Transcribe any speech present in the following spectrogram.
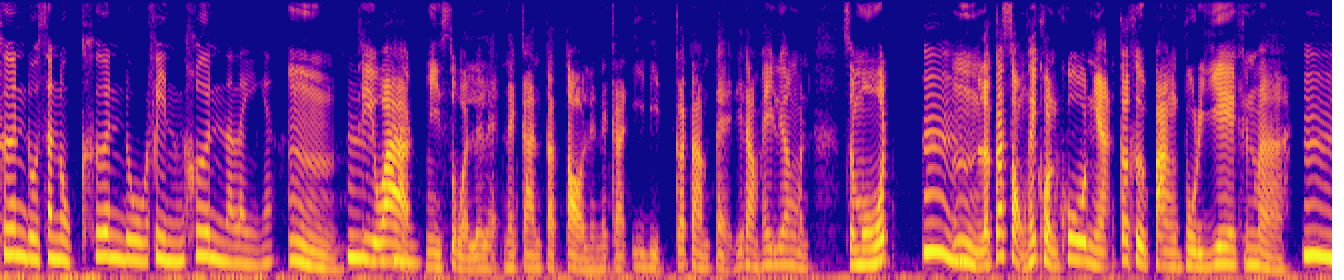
ขึ้น ดูสนุกขึ้น ดูฟินขึ้นอะไรอย่างเงี้ยอืมอืมพี่ว่าอืมมีส่วนเลยแหละ ในการตัดต่อเลยในการ edit ก็ตามแต่ที่ทำให้เรื่องมัน smooth อืมอืมแล้วก็ส่งให้คนคู่เนี้ยก็คือปังปุริเย่ขึ้นมาอืม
